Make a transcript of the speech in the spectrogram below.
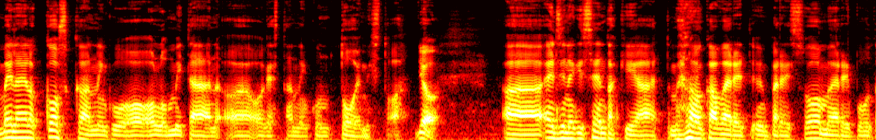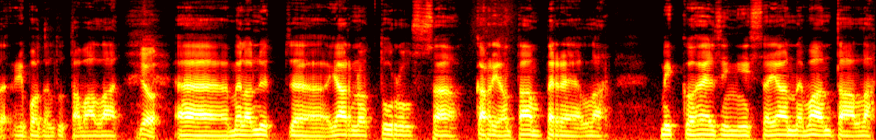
meillä ei ole koskaan niin kuin, ollut mitään oikeastaan niin kuin, toimistoa. Joo. Ää, ensinnäkin sen takia, että meillä on kaverit ympäri Suomea ripoteltu tavallaan. Joo. Ää, meillä on nyt ää, Jarno Turussa, Karjon Tampereella, Mikko Helsingissä, Janne Vantaalla.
